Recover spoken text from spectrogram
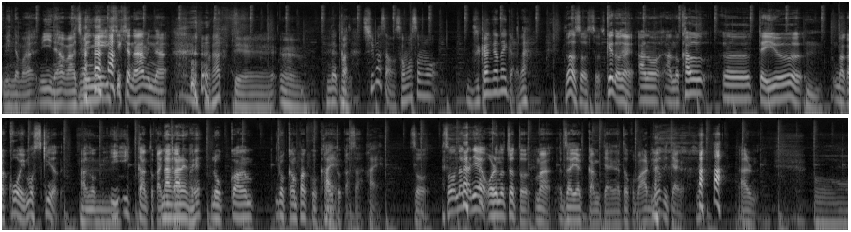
みんな、ま、いいな真面目に生きてきたな みんな。だってうん。なんか、まあ柴さんはそもそも時間がないからなそうそうそう。けどねあのあの買うっていう、んなんか行為も好きなのよ。あの、うん。い1巻とか2巻とかね。ね。6巻6巻パックを買うとかさ、はい。そう。その中には 俺のちょっとまあ罪悪感みたいなとこもあるよみたいな、ね、あるの。おー。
